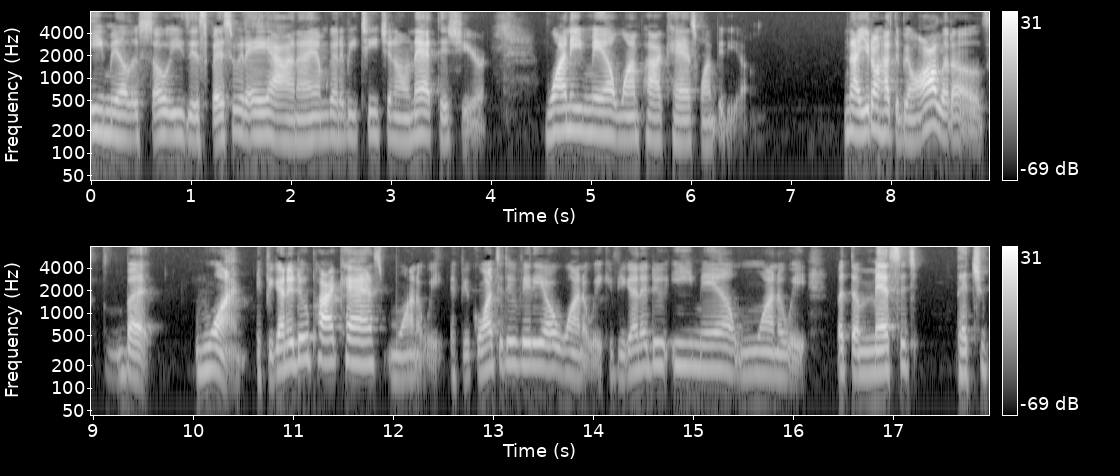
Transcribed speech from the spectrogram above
Email is so easy, especially with AI, and I am going to be teaching on that this year. One email, one podcast, one video. Now, you don't have to be on all of those, but one. If you're going to do podcast, one a week. If you're going to do video, one a week. If you're going to do email, one a week. But the message that you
